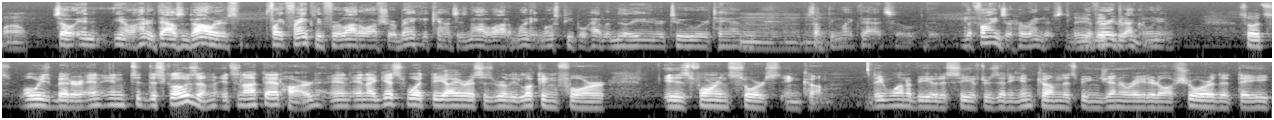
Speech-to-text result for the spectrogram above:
Wow. So, in you know, hundred thousand dollars, quite frankly, for a lot of offshore bank accounts, is not a lot of money. Most people have a million or two or 10 or mm-hmm, mm-hmm. something like that. So, the, the fines are horrendous. They- They're they very draconian. be. So it's always better, and, and to disclose them, it's not that hard, and, and I guess what the IRS is really looking for is foreign sourced income. They want to be able to see if there's any income that's being generated offshore that they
